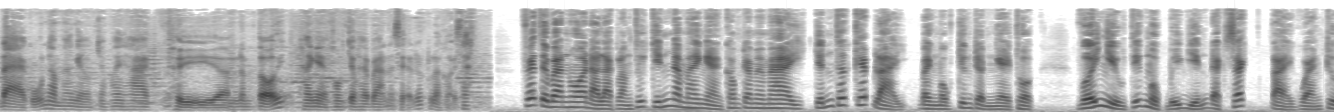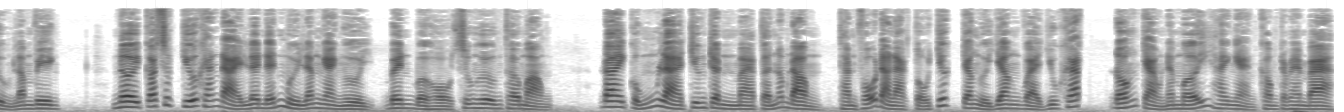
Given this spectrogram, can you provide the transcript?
đà của năm 2022 thì à, năm tới 2023 nó sẽ rất là khởi sắc. Festival Hoa Đà Lạt lần thứ 9 năm 2022 chính thức khép lại bằng một chương trình nghệ thuật với nhiều tiết mục biểu diễn đặc sắc tại quảng trường Lâm Viên, nơi có sức chứa khán đài lên đến 15.000 người bên bờ hồ Xuân Hương thơ mộng. Đây cũng là chương trình mà tỉnh Lâm Đồng, thành phố Đà Lạt tổ chức cho người dân và du khách đón chào năm mới 2023.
